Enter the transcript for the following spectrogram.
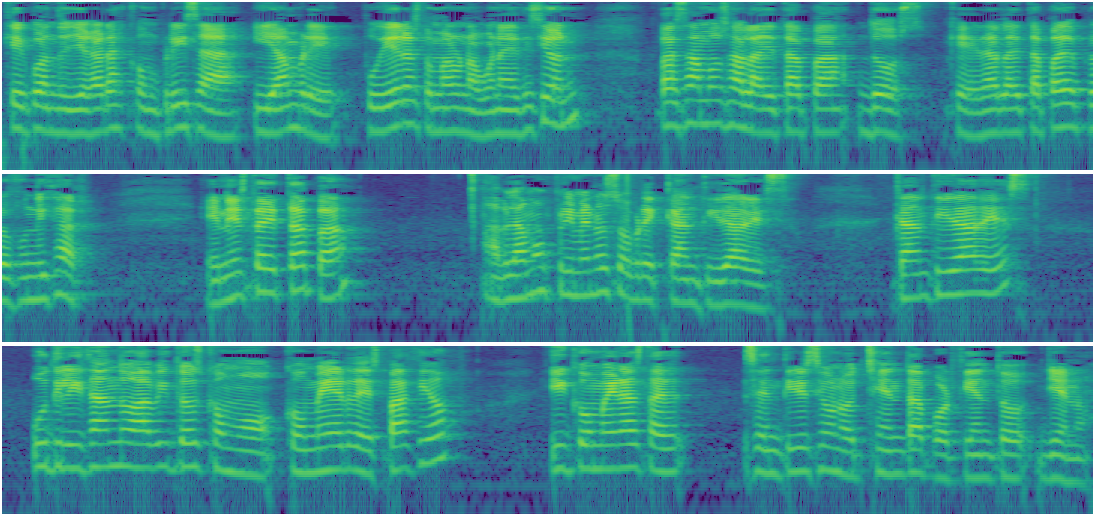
que cuando llegaras con prisa y hambre pudieras tomar una buena decisión, pasamos a la etapa 2, que era la etapa de profundizar. En esta etapa hablamos primero sobre cantidades. Cantidades utilizando hábitos como comer despacio y comer hasta sentirse un 80% lleno.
